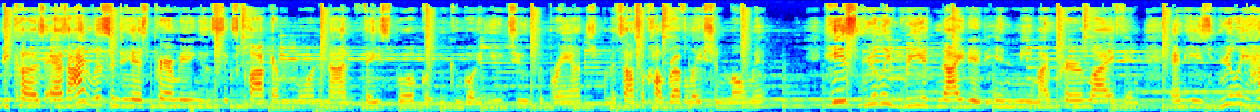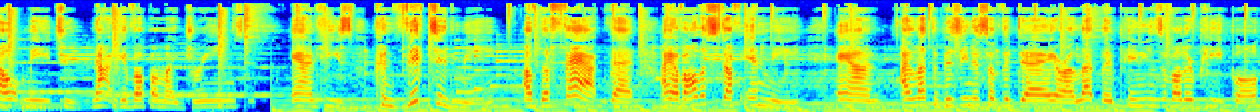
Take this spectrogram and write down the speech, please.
Because as I listen to his prayer meetings at 6 o'clock every morning on Facebook, or you can go to YouTube, The Branch, it's also called Revelation Moment he's really reignited in me my prayer life and and he's really helped me to not give up on my dreams and he's convicted me of the fact that I have all this stuff in me and I let the busyness of the day, or I let the opinions of other people,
